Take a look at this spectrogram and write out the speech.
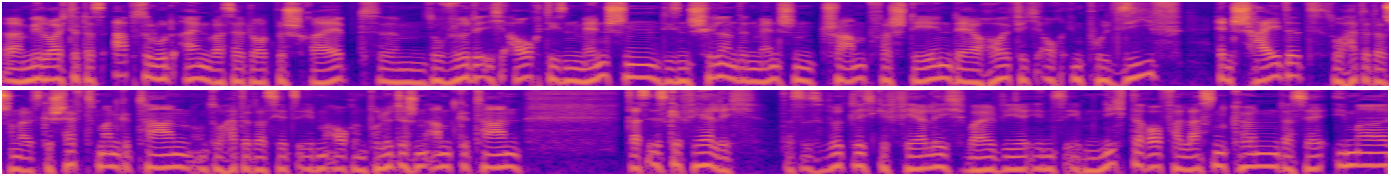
Äh, mir leuchtet das absolut ein, was er dort beschreibt. Ähm, so würde ich auch diesen Menschen, diesen schillernden Menschen Trump verstehen, der häufig auch impulsiv entscheidet. So hatte das schon als Geschäftsmann getan und so hatte das jetzt eben auch im politischen Amt getan. Das ist gefährlich. Das ist wirklich gefährlich, weil wir uns eben nicht darauf verlassen können, dass er immer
